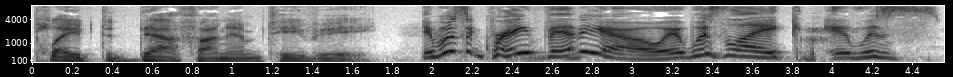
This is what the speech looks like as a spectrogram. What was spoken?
played to death on MTV. It was a great video. It was like it was.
